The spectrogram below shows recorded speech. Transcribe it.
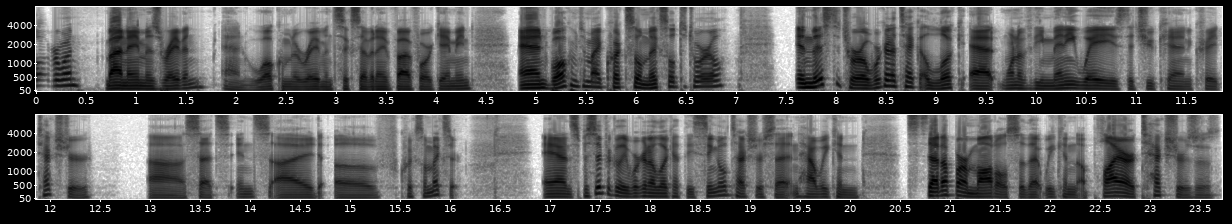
Hello, everyone. My name is Raven, and welcome to Raven67854 Gaming, and welcome to my Quixel Mixer tutorial. In this tutorial, we're going to take a look at one of the many ways that you can create texture uh, sets inside of Quixel Mixer. And specifically, we're going to look at the single texture set and how we can set up our model so that we can apply our textures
